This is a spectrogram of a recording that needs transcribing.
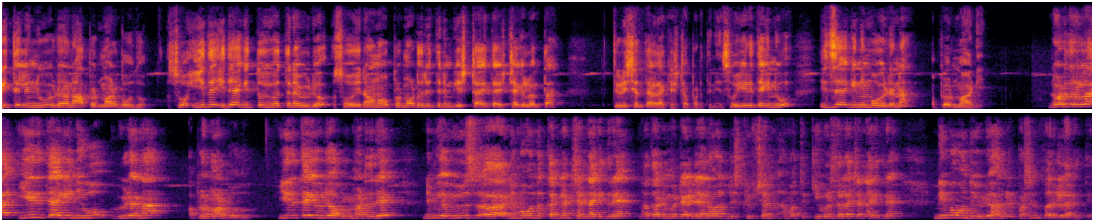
ರೀತಿಯಲ್ಲಿ ನೀವು ವಿಡಿಯೋನ ಅಪ್ಲೋಡ್ ಮಾಡ್ಬೋದು. ಸೊ ಇದು, ಇದೇ ಆಗಿತ್ತು ಇವತ್ತಿನ ವಿಡಿಯೋ ಸೊ ನಾನು ಅಪ್ಲೋಡ್ ಮಾಡೋ ರೀತಿ ನಿಮ್ಗೆ ಇಷ್ಟ ಆಯಿತಾ, ಇಷ್ಟ ಆಗಿಲ್ಲ ಅಂತ ತಿಳಿಸಿ ಅಂತ ಹೇಳೋಕ್ಕೆ ಇಷ್ಟಪಡ್ತೀನಿ. ಸೊ ಈ ರೀತಿಯಾಗಿ ನೀವು ಈಸಿಯಾಗಿ ನಿಮ್ಮ ವಿಡಿಯೋನ ಅಪ್ಲೋಡ್ ಮಾಡಿ. ನೋಡಿದ್ರಲ್ಲ, ಈ ರೀತಿಯಾಗಿ ನೀವು ವಿಡಿಯೋನ ಅಪ್ಲೋಡ್ ಮಾಡ್ಬೋದು. ಈ ರೀತಿಯಾಗಿ ವಿಡಿಯೋ ಅಪ್ಲೋಡ್ ಮಾಡಿದ್ರೆ ನಿಮಗೆ ವ್ಯೂಸ್ ನಿಮ್ಮ ಒಂದು ಕಂಟೆಂಟ್ ಚೆನ್ನಾಗಿದ್ರೆ ಅಥವಾ ನಿಮ್ಮ ಟೈಟಲ್ ಡಿಸ್ಕ್ರಿಪ್ಷನ್ ಮತ್ತು ಕೀವರ್ಡ್ಸ್ ಎಲ್ಲ ಚೆನ್ನಾಗಿದ್ರೆ, ನಿಮ್ಮ ಒಂದು ವಿಡಿಯೋ ಹಂಡ್ರೆಡ್ ಪರ್ಸೆಂಟ್ ಬರಲಾಗುತ್ತೆ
